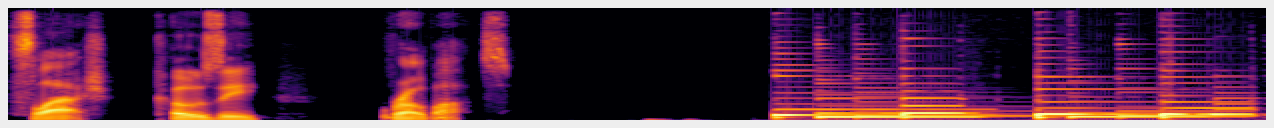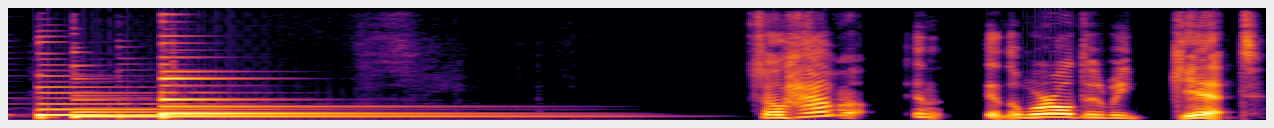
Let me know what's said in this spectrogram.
slash cozyrobots. So, how in, in the world did we get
